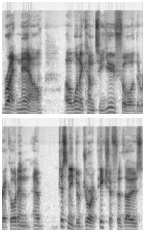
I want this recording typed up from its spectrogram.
right now, I want to come to you for the record and uh, just need to draw a picture for those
